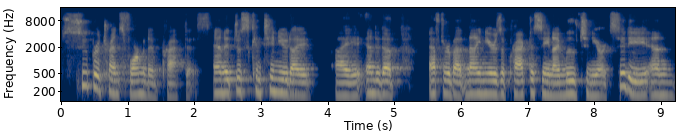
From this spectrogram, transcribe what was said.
super transformative practice and it just continued. I i ended up after about nine years of practicing, I moved to New York City and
